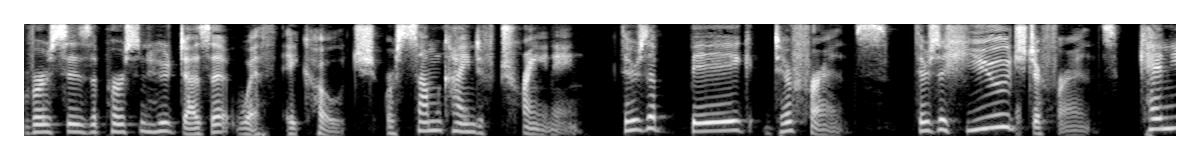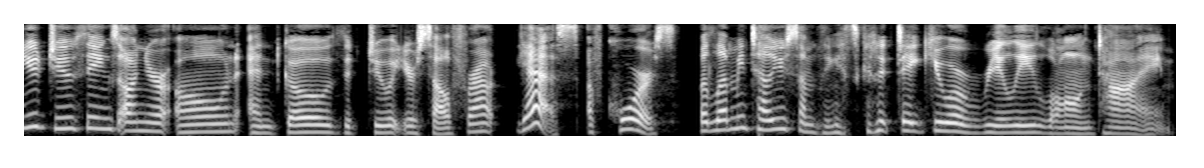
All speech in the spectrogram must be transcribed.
versus the person who does it with a coach or some kind of training, there's a big difference. There's a huge difference. Can you do things on your own and go the do it yourself route? Yes, of course. But let me tell you something, it's going to take you a really long time.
